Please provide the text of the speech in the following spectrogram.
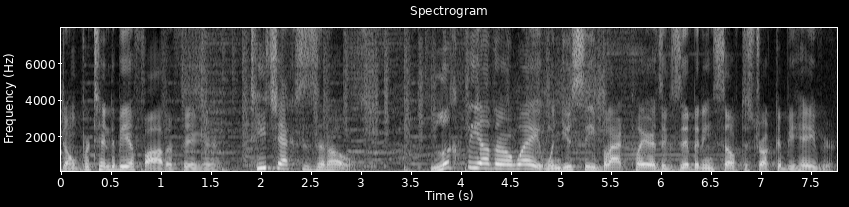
Don't pretend to be a father figure. Teach X's and O's. Look the other way when you see black players exhibiting self destructive behavior.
